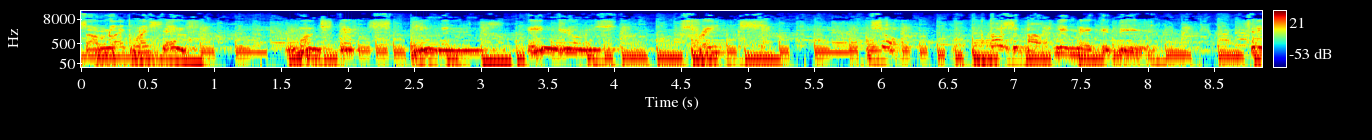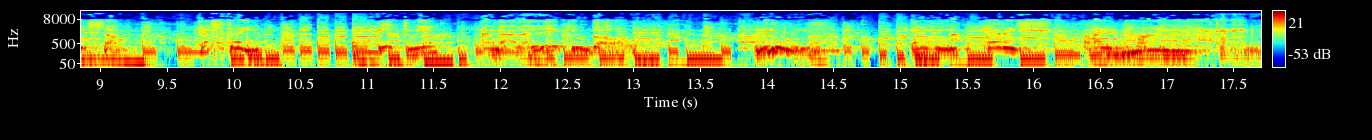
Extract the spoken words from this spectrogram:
some like myself. Monsters, demons, angels, freaks. So, how's about we make a deal? Three songs, just three. Beat me, and I'll let you go. Lose, and you'll perish by my hand.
